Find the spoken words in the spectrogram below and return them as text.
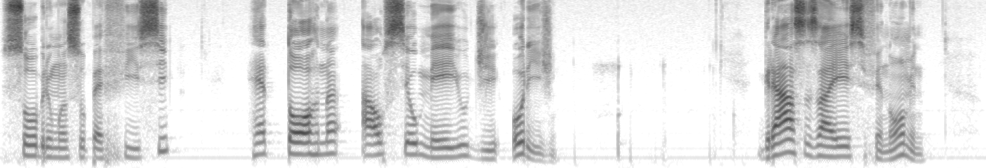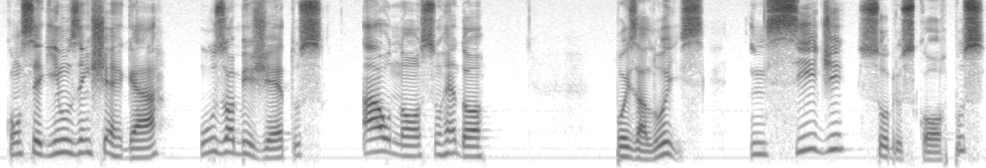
sobre uma superfície, retorna ao seu meio de origem. Graças a esse fenômeno, conseguimos enxergar os objetos ao nosso redor, pois a luz incide sobre os corpos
